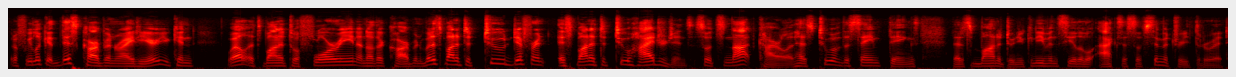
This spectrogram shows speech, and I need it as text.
But if we look at this carbon right here, you can well, it's bonded to a fluorine, another carbon, but it's bonded to two different, it's bonded to two hydrogens. So it's not chiral. It has two of the same things that it's bonded to. And you can even see a little axis of symmetry through it.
